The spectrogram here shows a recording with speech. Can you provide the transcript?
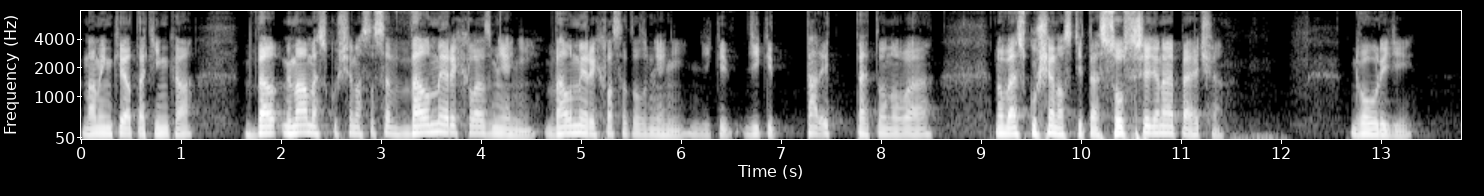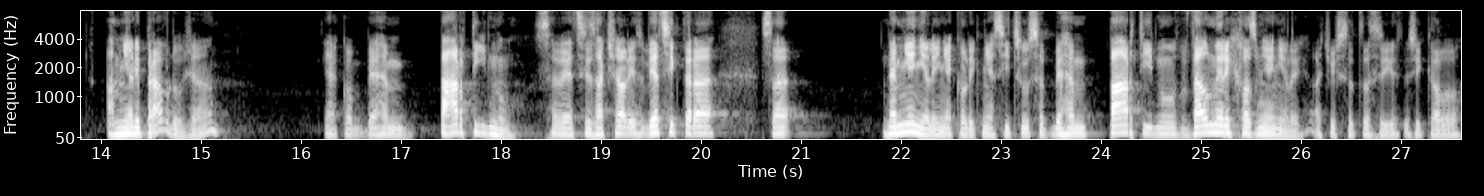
maminky a tatínka, vel, my máme zkušenost, to se velmi rychle změní. Velmi rychle se to změní díky, díky tady této nové, nové zkušenosti, té soustředěné péče dvou lidí. A měli pravdu, že? Jako během pár týdnů se věci začaly, věci, které se neměnily několik měsíců, se během pár týdnů velmi rychle změnily. Ať už se to říkalo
